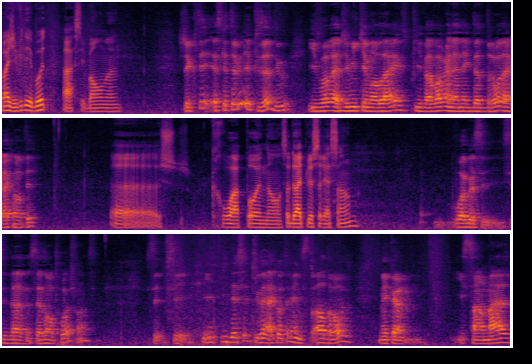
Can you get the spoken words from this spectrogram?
Ouais, j'ai vu des bouts. Ah, c'est bon, man. J'ai écouté. Est-ce que t'as vu l'épisode où il va à Jimmy Kimmel Live puis il va avoir une anecdote drôle à raconter? Euh, je crois pas, non. Ça doit être plus récent. Ouais, ben c'est, c'est dans la saison 3, je pense. C'est, c'est, il, il décide qu'il veut raconter une histoire drôle, mais comme il se sent mal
